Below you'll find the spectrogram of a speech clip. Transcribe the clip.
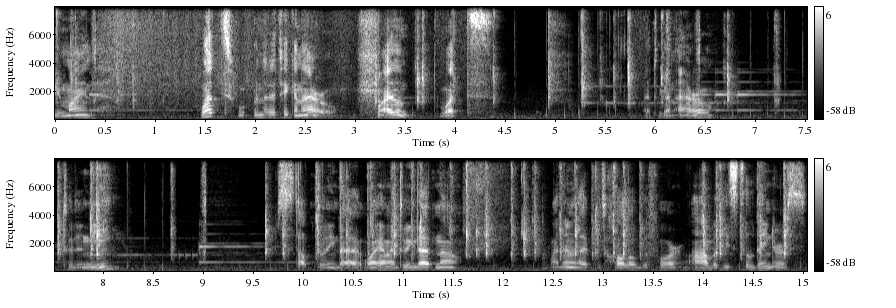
Do you mind? What? When did I take an arrow? I don't... What? I took an arrow? To the knee? Stop doing that. Why am I doing that now? Why didn't I put hollow before? Ah, but he's still dangerous.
